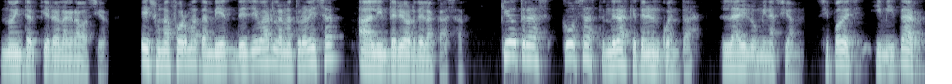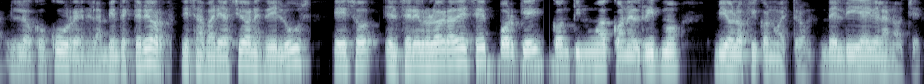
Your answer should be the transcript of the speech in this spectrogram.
no interfiera la grabación. Es una forma también de llevar la naturaleza al interior de la casa. ¿Qué otras cosas tendrás que tener en cuenta? La iluminación. Si podés imitar lo que ocurre en el ambiente exterior, esas variaciones de luz, eso el cerebro lo agradece porque continúa con el ritmo biológico nuestro del día y de la noche.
